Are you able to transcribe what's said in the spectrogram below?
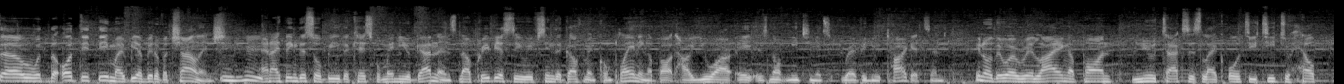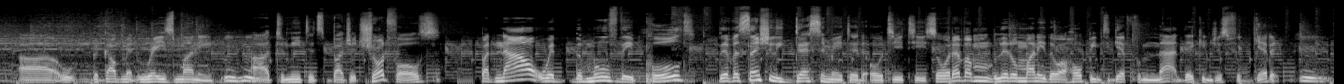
uh, with the OTT might be a bit of a challenge. Mm-hmm. And I think this will be the case for many Ugandans. Now, previously we've seen the government complaining about how URA is not meeting its revenue targets. And, you know, they were relying upon new taxes like OTT to help uh, the government raise money mm-hmm. uh, to meet its budget shortfalls. But now, with the move they pulled, they've essentially decimated OTT. So, whatever little money they were hoping to get from that, they can just forget it. Mm.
